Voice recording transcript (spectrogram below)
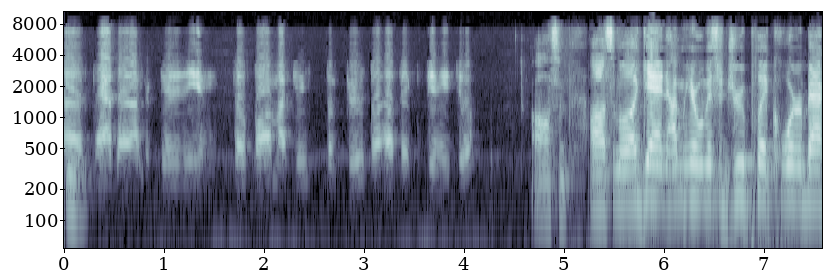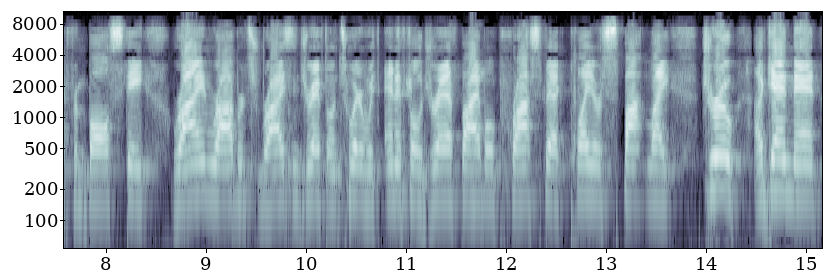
uh, to have that opportunity. And so far, my dreams come true, so I hope they continue to. Awesome. Awesome. Well, again, I'm here with Mr. Drew Plitt, quarterback from Ball State. Ryan Roberts, Rising Draft on Twitter with NFL Draft Bible, Prospect, Player Spotlight. Drew, again, man,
